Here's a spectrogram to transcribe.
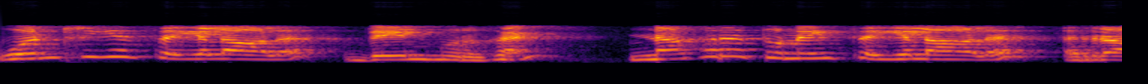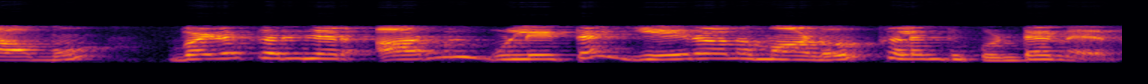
ஒன்றிய செயலாளர் வேல்முருகன் நகர துணை செயலாளர் ராமு வழக்கறிஞர் அருள் உள்ளிட்ட ஏராளமானோர் கலந்து கொண்டனர்.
